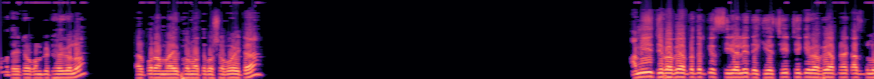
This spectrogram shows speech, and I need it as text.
আমাদের এটাও কমপ্লিট হয়ে গেল। তারপর আমরা এই ফর্মাতে বসাবো এটা। আমি যেভাবে আপনাদেরকে সিরিয়ালি দেখিয়েছি, ঠিক এভাবে আপনারা কাজগুলো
